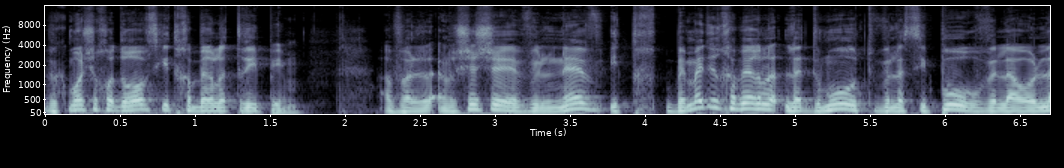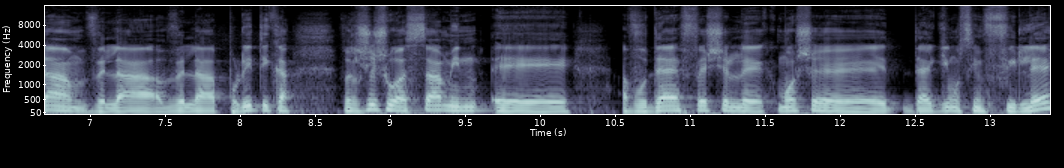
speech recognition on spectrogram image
וכמו שחודרובסקי התחבר לטריפים. אבל אני חושב שווילנב באמת התחבר לדמות ולסיפור ולעולם ול, ולפוליטיקה, ואני חושב שהוא עשה מין אה, עבודה יפה של אה, כמו שדייגים עושים פילה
